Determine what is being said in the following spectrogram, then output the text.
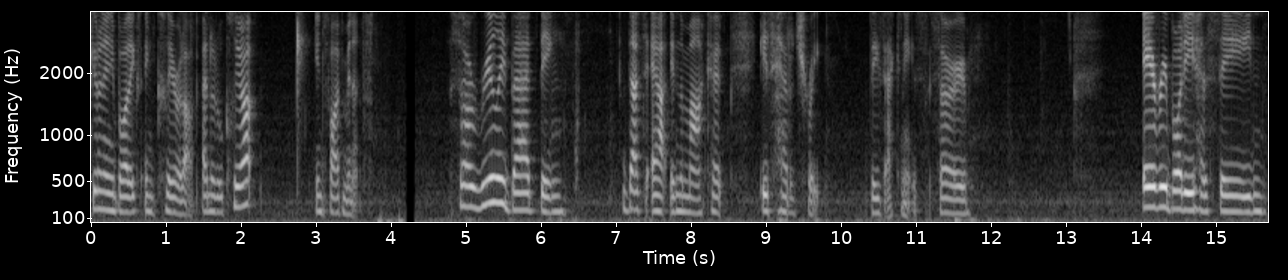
get on antibiotics, and clear it up. And it'll clear up in five minutes. So, a really bad thing that's out in the market is how to treat these acnes. So, everybody has seen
